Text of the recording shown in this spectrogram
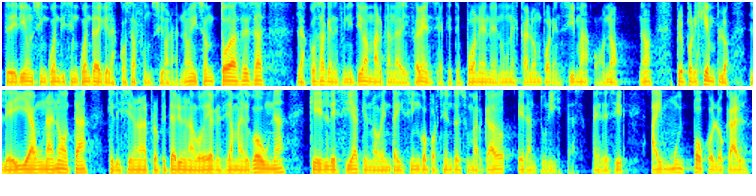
te diría, un 50 y 50 de que las cosas funcionan, ¿no? Y son todas esas las cosas que en definitiva marcan la diferencia, que te ponen en un escalón por encima o no. ¿no? Pero, por ejemplo, leía una nota que le hicieron al propietario de una bodega que se llama El Gouna, que él decía que el 95% de su mercado eran turistas. Es decir, hay muy poco local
